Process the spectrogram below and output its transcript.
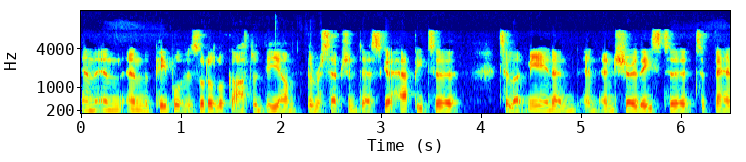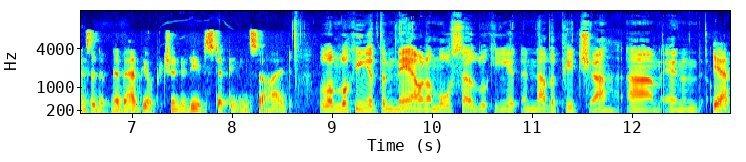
and, and and the people who sort of look after the um, the reception desk are happy to to let me in and, and, and show these to, to fans that have never had the opportunity of stepping inside. Well, I'm looking at them now, and I'm also looking at another picture, um, and yeah.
